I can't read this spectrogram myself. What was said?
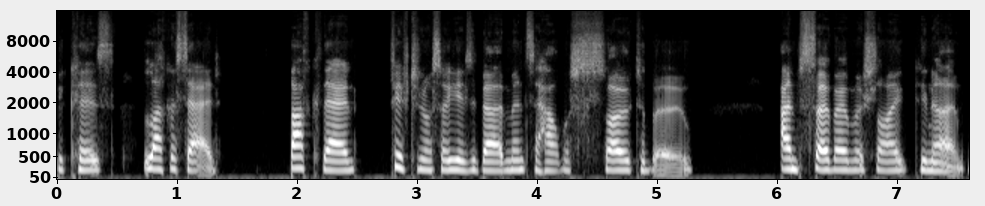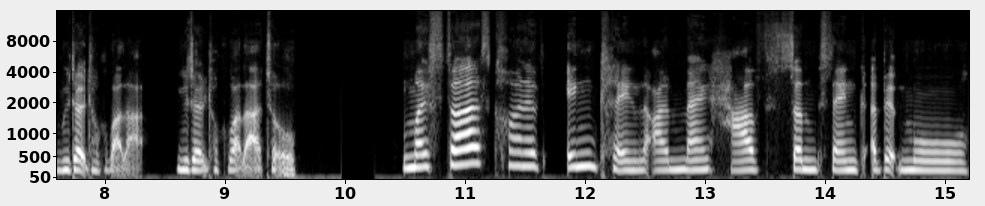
because, like I said, back then, 15 or so years ago, mental health was so taboo and so very much like, you know, we don't talk about that. You don't talk about that at all. My first kind of inkling that I may have something a bit more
